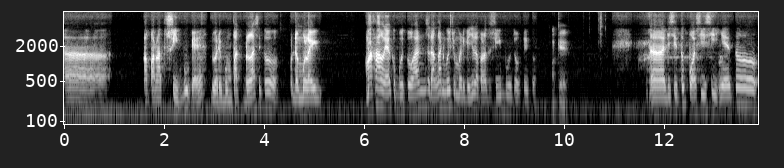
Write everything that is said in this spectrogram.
eh 800 ribu kayak 2014 itu udah mulai mahal ya kebutuhan sedangkan gue cuma digaji 800 ribu tuh waktu itu. Oke. Nah di situ posisinya itu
